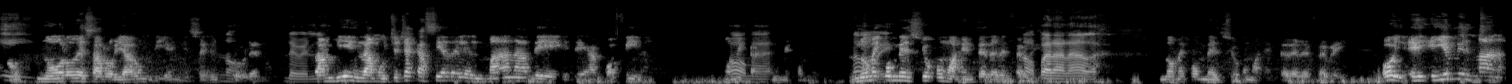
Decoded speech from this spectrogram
y no lo desarrollaron bien, ese es el No. problema. de verdad. También la muchacha que hacía de la hermana de, de Aquafina. No, me, no me convenció. No me convenció como agente del FBI. no, para nada. No me convenció como agente del FBI. Oye, e- ella es mi hermana.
